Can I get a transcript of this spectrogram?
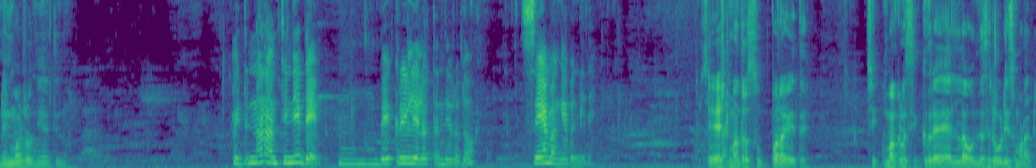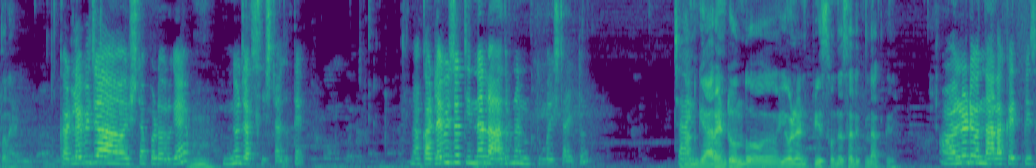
ನೀನು ಮಾಡಿರೋದು ನೀನು ತಿನ್ನು. ಇದನ್ನು ನಾನು ತಿಂದಿದ್ದೆ. ಬೇಕ್ರಿಲಿ ಎಲ್ಲೋ ತಂದಿರೋದು. ಸೇಮ್ ಹಂಗೆ ಬಂದಿದೆ. ಟೇಸ್ಟ್ ಮಾತ್ರ ಸೂಪರ್ ಆಗೈತೆ. ಚಿಕ್ಕ ಮಕ್ಕಳು ಸಿಕ್ಕಿದ್ರೆ ಎಲ್ಲ ಒಂದೇ ಸರಿ ಓಡಿಸ್ ಮಾಡಾಕ್ತಾರೆ. ಕಡಲೆ ಬೀಜ ಇಷ್ಟಪಡೋರಿಗೆ ಇನ್ನೂ ಜಾಸ್ತಿ ಇಷ್ಟ ಆಗುತ್ತೆ. ನಾನು ಕಡಲೆ ಬೀಜ ತಿನ್ನಲ್ಲ ಆದರೂ ನನಗೆ ತುಂಬ ಇಷ್ಟ ಆಯಿತು. ನಾನು ಗ್ಯಾರಂಟಿ ಒಂದು ಏಳೆಂಟು ಪೀಸ್ ಒಂದೇ ಸರಿ ತಿನ್ನಾಕ್ತೀನಿ. ಆಲ್ರೆಡಿ ಒಂದು ನಾಲ್ಕೈದು ಪೀಸ್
